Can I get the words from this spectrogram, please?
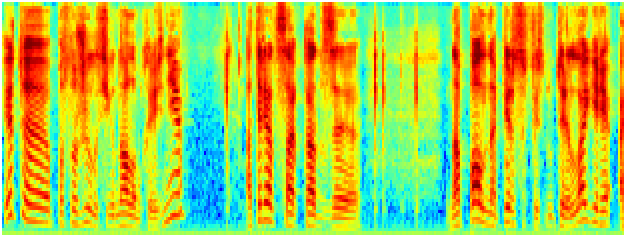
Это послужило сигналом к резне. Отряд Сакадзе напал на персов изнутри лагеря, а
